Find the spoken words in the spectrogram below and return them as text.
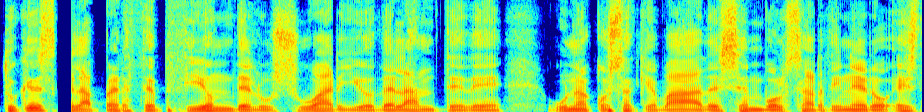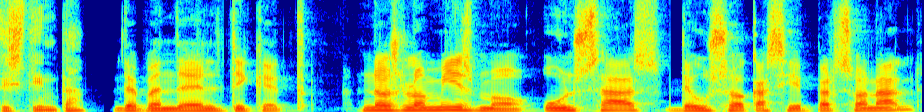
¿Tú crees que la percepción del usuario delante de una cosa que va a desembolsar dinero es distinta? Depende del ticket. No es lo mismo un SaaS de uso casi personal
